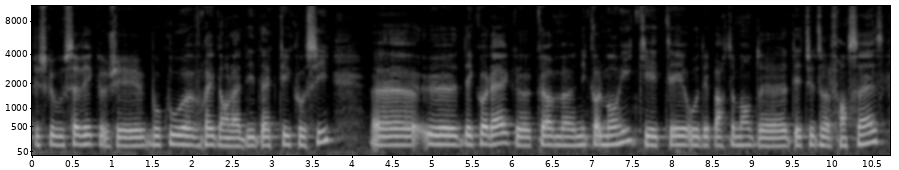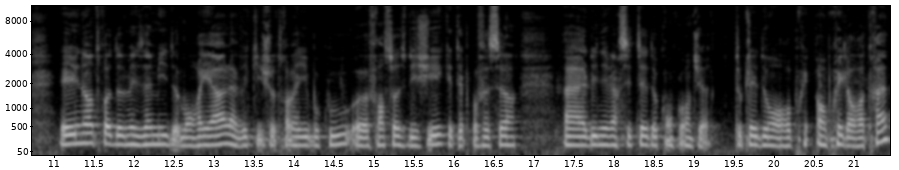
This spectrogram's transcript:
puisque vous savez que j'ai beaucoup œuvré dans la didactique aussi. Des collègues comme Nicole Maury qui était au département d'études françaises et une autre de mes amies de Montréal avec qui je travaillais beaucoup, Françoise Ligier qui était professeure à l'université de Concordia toutes les deux ont, pris leur retraite.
